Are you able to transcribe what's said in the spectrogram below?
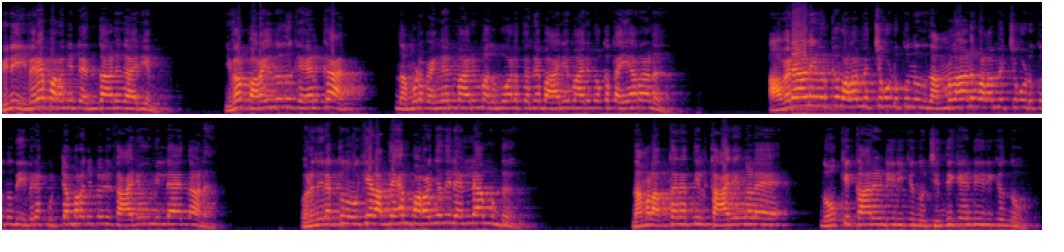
പിന്നെ ഇവരെ പറഞ്ഞിട്ട് എന്താണ് കാര്യം? ഇവർ പറയുന്നത് കേൾക്കാൻ നമ്മുടെ പെങ്ങന്മാരും അതുപോലെ തന്നെ ഭാര്യമാരും ഒക്കെ തയ്യാറാണ്. അവരാണ് ഇവർക്ക് വളം വെച്ചു കൊടുക്കുന്നത്. നമ്മളാണ് വളം വെച്ചു കൊടുക്കുന്നത്. ഇവരെ കുറ്റം പറഞ്ഞിട്ട് ഒരു കാര്യവുമില്ല എന്നാണ്. ഒരു നിലയ്ക്ക് നോക്കിയാൽ അദ്ദേഹം പറഞ്ഞതിലെല്ലാം ഉണ്ട് നമ്മൾ അത്തരത്തിൽ കാര്യങ്ങളെ നോക്കിക്കാണേണ്ടിയിരിക്കുന്നു ചിന്തിക്കേണ്ടിയിരിക്കുന്നു.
